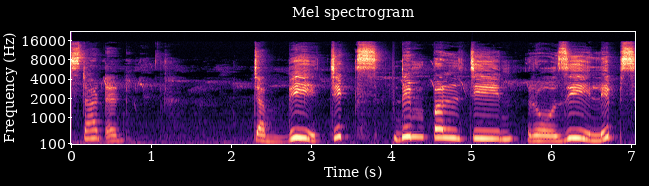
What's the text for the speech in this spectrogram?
started. Chubby cheeks dimple chin, rosy lips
